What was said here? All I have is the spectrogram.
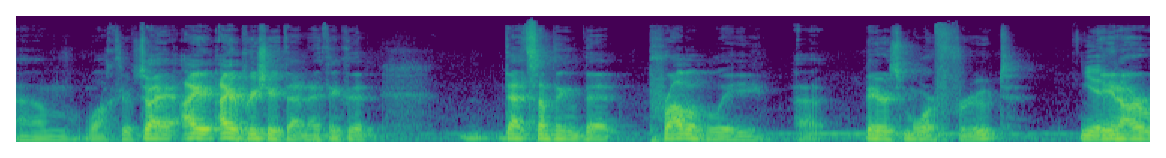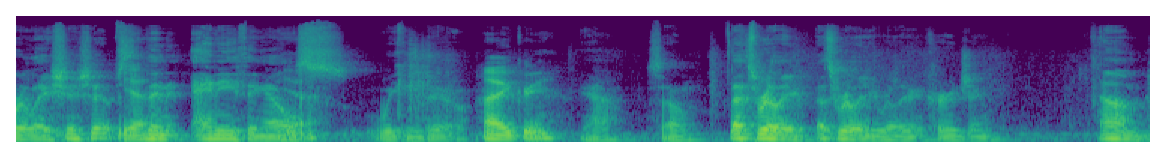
um, walk through? So I, I I appreciate that, and I think that that's something that probably uh, bears more fruit Yeah. in our relationships Yeah. than anything else we can do. i agree Yeah. So that's really that's really really encouraging. Um,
